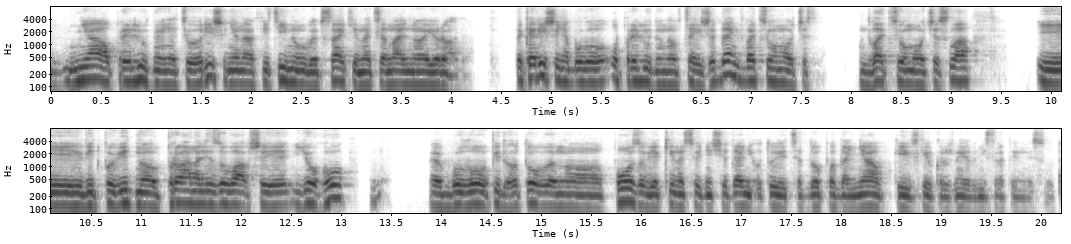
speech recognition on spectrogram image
дня оприлюднення цього рішення на офіційному вебсайті Національної ради. Таке рішення було оприлюднено в цей же день, 27 числа, 27 числа, і відповідно проаналізувавши його, е, було підготовлено позов, який на сьогоднішній день готується до подання в Київський окружний адміністративний суд.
